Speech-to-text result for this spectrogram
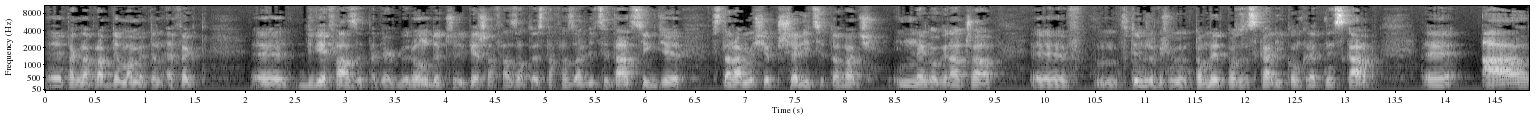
E, tak naprawdę mamy ten efekt E, dwie fazy, tak jakby rundy, czyli pierwsza faza to jest ta faza licytacji, gdzie staramy się przelicytować innego gracza e, w, w tym, żebyśmy to my pozyskali konkretny skarb, a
